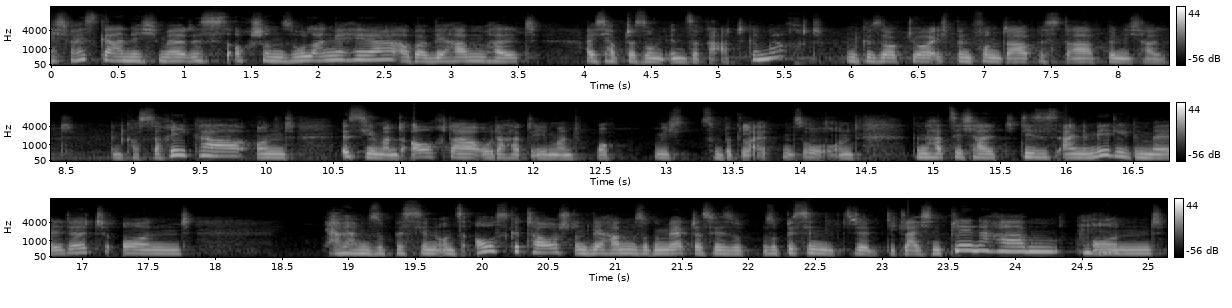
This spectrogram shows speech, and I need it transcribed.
Ich weiß gar nicht mehr. Das ist auch schon so lange her. Aber wir haben halt, ich habe da so ein Inserat gemacht und gesagt, ja, ich bin von da bis da bin ich halt in Costa Rica und ist jemand auch da oder hat jemand Bock, mich zu begleiten so und dann hat sich halt dieses eine Mädel gemeldet und ja, wir haben so ein bisschen uns ausgetauscht und wir haben so gemerkt, dass wir so, so ein bisschen die, die gleichen Pläne haben mhm. und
